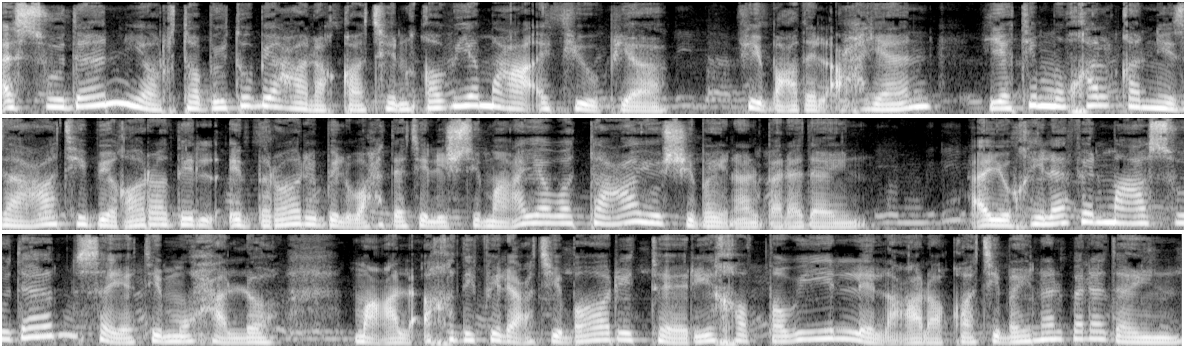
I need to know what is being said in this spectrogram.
السودان يرتبط بعلاقات قوية مع إثيوبيا. في بعض الأحيان يتم خلق النزاعات بغرض الإضرار بالوحدة الاجتماعية والتعايش بين البلدين. أي خلاف مع السودان سيتم حله مع الأخذ في الاعتبار التاريخ الطويل للعلاقات بين البلدين.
